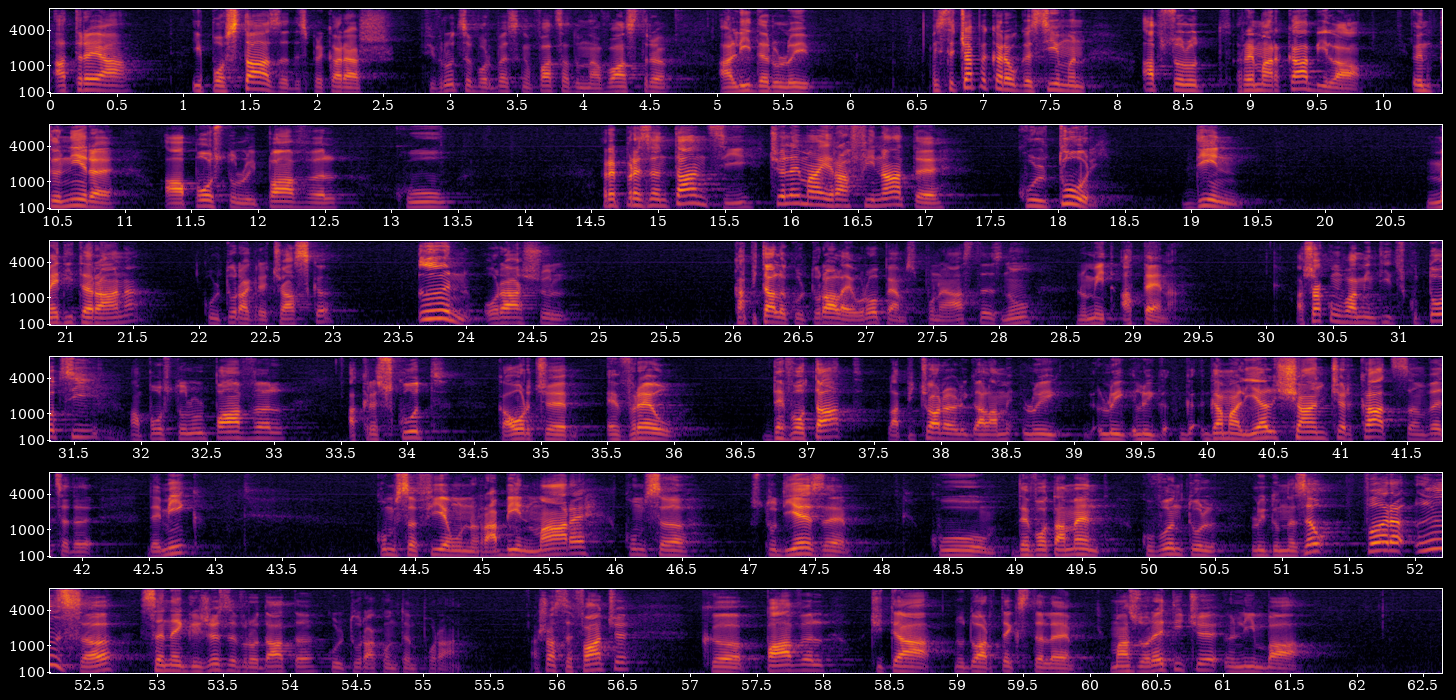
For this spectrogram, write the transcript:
A treia ipostază despre care aș fi vrut să vorbesc în fața dumneavoastră a liderului este cea pe care o găsim în absolut remarcabila întâlnire a apostolului Pavel cu reprezentanții cele mai rafinate culturi din Mediterana, cultura grecească, în orașul capitală culturală a Europei, am spune astăzi, nu? numit Atena. Așa cum vă amintiți cu toții, apostolul Pavel a crescut ca orice evreu devotat la picioarele lui, Galam, lui, lui, lui Gamaliel și a încercat să învețe de, de mic cum să fie un rabin mare, cum să studieze cu devotament cuvântul lui Dumnezeu, fără însă să neglijeze vreodată cultura contemporană. Așa se face că Pavel citea nu doar textele mazoretice în limba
